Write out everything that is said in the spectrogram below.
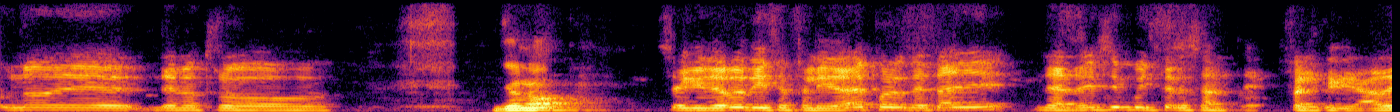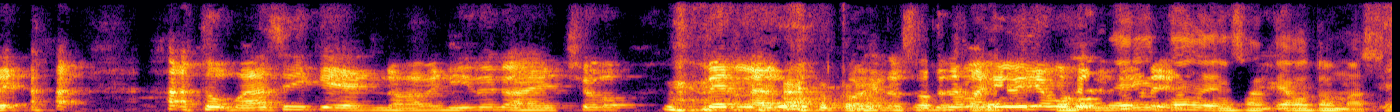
uno de, de nuestros Yo no. seguidores dice: Felicidades por el detalle de análisis muy interesante. Felicidades a, a Tomasi que nos ha venido y nos ha hecho ver la luz, porque nosotros más que veíamos el mérito de Santiago Tomás. sí.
